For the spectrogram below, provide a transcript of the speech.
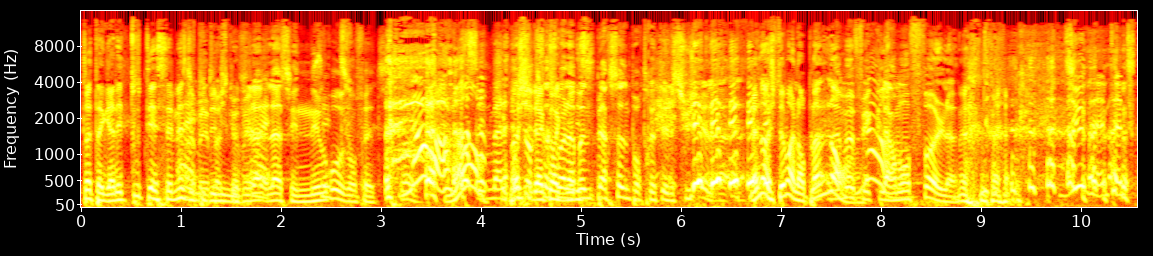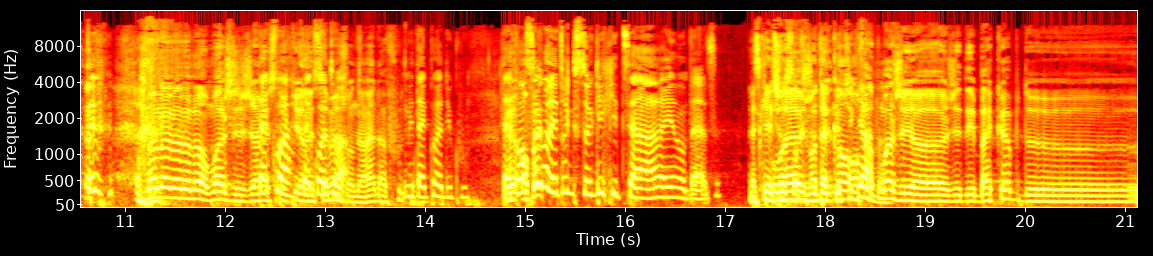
Toi, t'as gardé tous tes SMS Ouais. depuis mais parce que 2009. mais là, Ouais. là c'est une névrose en fait. Non, c'est une Je suis pas sûr que d'accord avec la Mélissa. bonne personne pour traiter le sujet. Là. Mais non, justement, elle est en plein La dedans. meuf est clairement folle. Dieu, t'as- t'as tout- Non, non, non, non, non. Moi, j'ai jamais quoi stocké T'as un quoi, SMS, toi j'en ai rien à foutre. Mais moi. t'as quoi du coup T'as Euh, en forcément fait- des trucs stockés qui te servent à rien ta Est-ce qu'il y a des choses Ouais, sentimentales j'ai- que non, tu en gardes fait, moi, j'ai euh, j'ai des backups de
